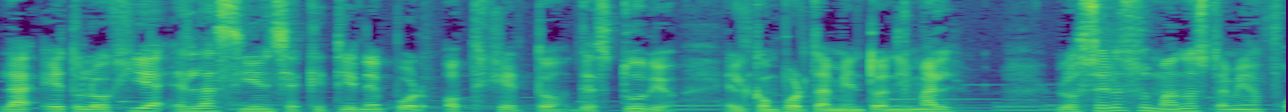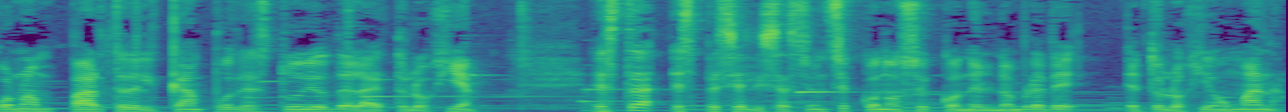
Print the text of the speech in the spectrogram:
La etología es la ciencia que tiene por objeto de estudio el comportamiento animal. Los seres humanos también forman parte del campo de estudio de la etología. Esta especialización se conoce con el nombre de etología humana.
